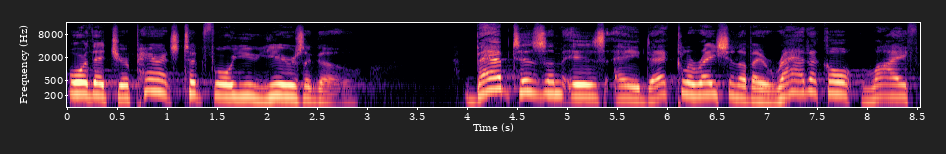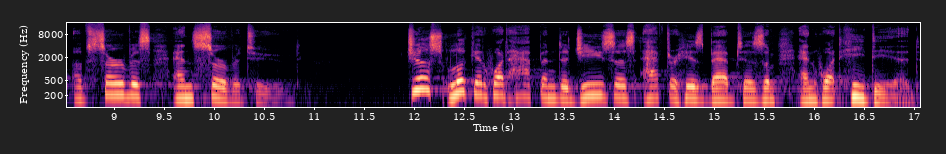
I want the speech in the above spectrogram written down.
or that your parents took for you years ago. Baptism is a declaration of a radical life of service and servitude. Just look at what happened to Jesus after his baptism and what he did,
